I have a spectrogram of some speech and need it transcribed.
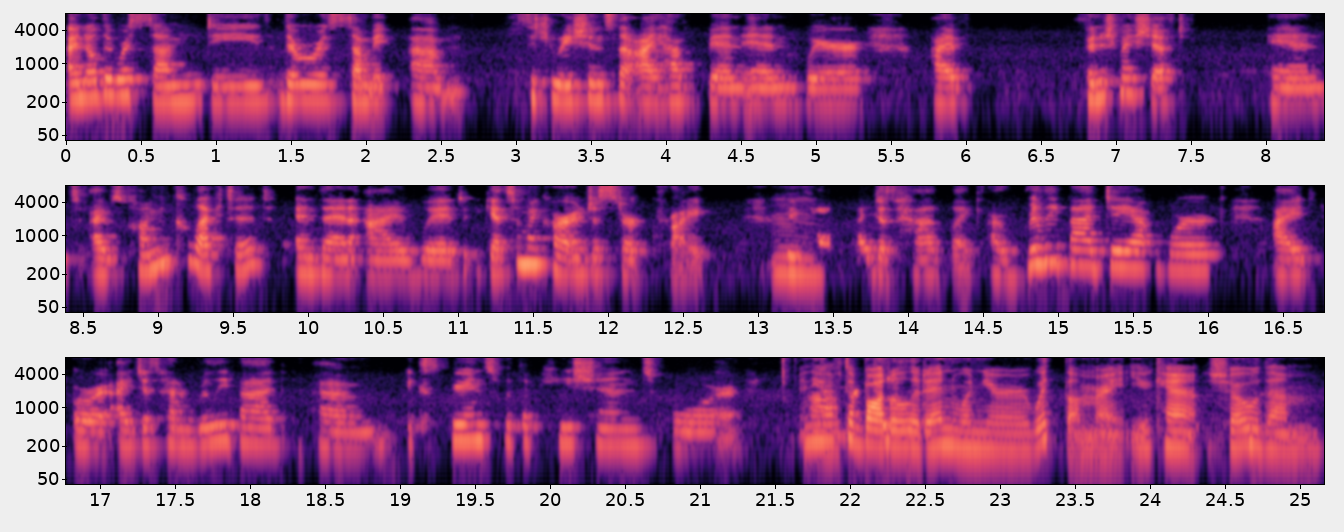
I know there were some days there was some um, situations that I have been in where I've finished my shift and I was calm and collected, and then I would get to my car and just start crying mm. because I just had like a really bad day at work. I or I just had a really bad um, experience with a patient, or and you um, have to bottle it in when you're with them, right? You can't show mm. them.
